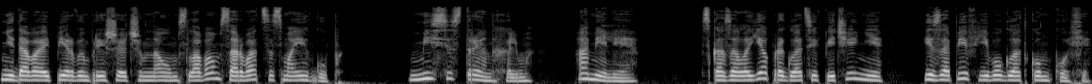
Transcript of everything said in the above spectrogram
не давая первым пришедшим на ум словам сорваться с моих губ — «Миссис Тренхельм, Амелия», — сказала я, проглотив печенье и запив его глотком кофе.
